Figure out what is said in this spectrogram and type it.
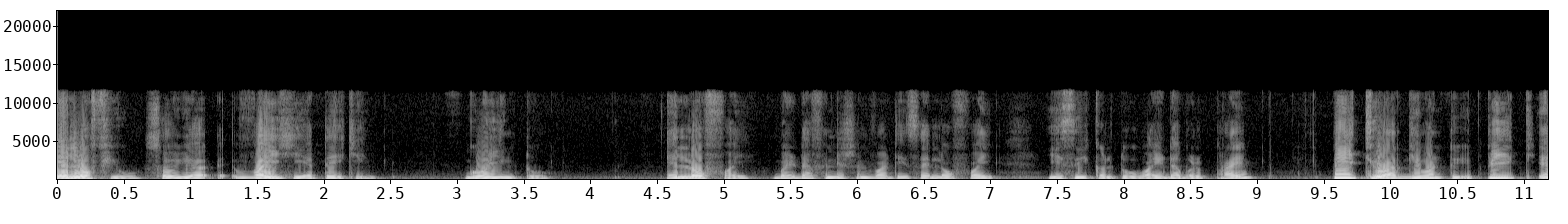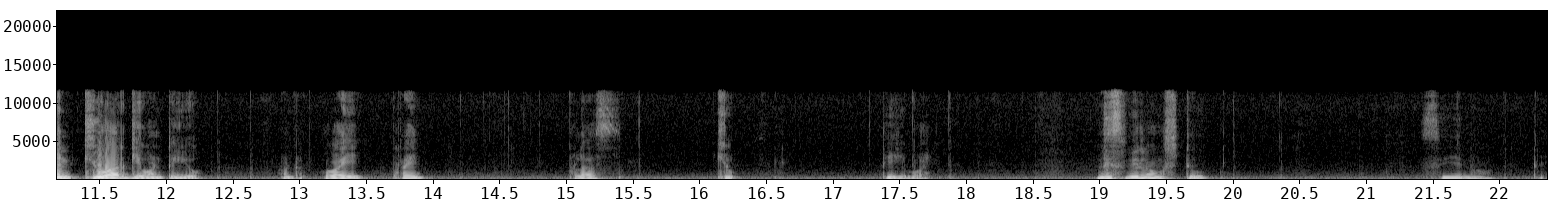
L of u. So, you are y here taking going to L of y. By definition what is L of y? Is equal to y double prime. P q are given to p and q are given to you. Y plus q t y. This belongs to C naught T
